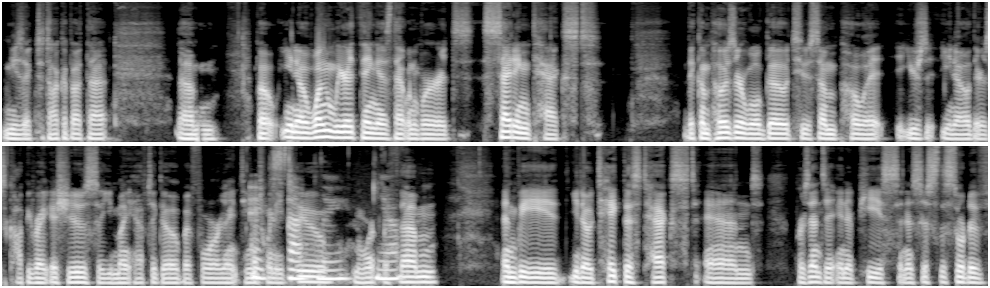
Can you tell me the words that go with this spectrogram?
music to talk about that. Um, but you know, one weird thing is that when we're setting text, the composer will go to some poet. Usually, you know, there's copyright issues, so you might have to go before 1922 exactly. and work yeah. with them. And we, you know, take this text and present it in a piece, and it's just this sort of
